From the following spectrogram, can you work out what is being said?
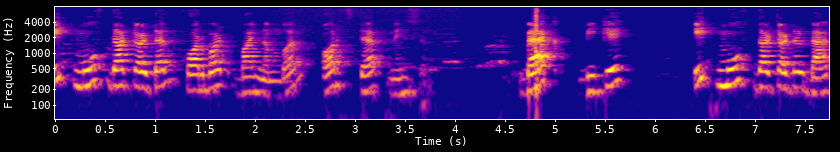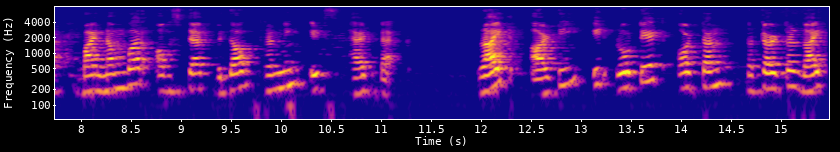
It moves the turtle forward by number or step mentioned. Back BK. It moves the turtle back by number of step without turning its head back. Right RT. It rotate or turn the turtle right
